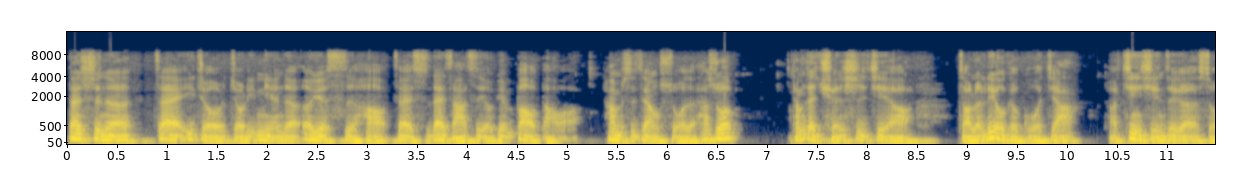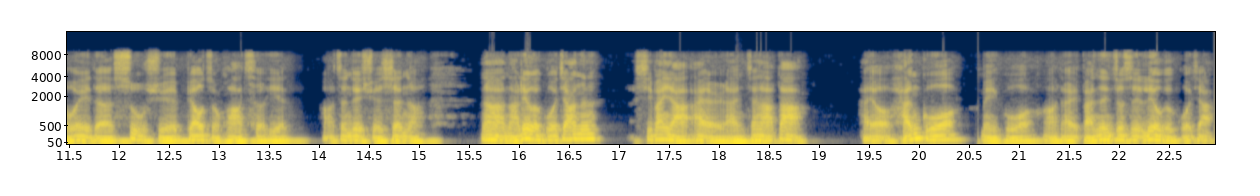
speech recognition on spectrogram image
但是呢，在一九九零年的二月四号，在《时代》杂志有篇报道啊，他们是这样说的：他说他们在全世界啊找了六个国家。啊，进行这个所谓的数学标准化测验啊，针对学生啊，那哪六个国家呢？西班牙、爱尔兰、加拿大，还有韩国、美国啊，来反正就是六个国家。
